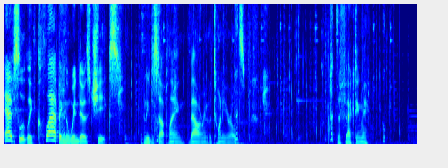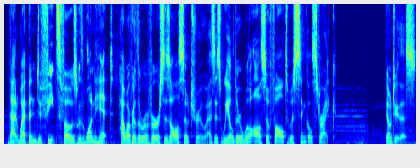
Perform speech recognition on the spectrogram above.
Absolutely clapping the window's cheeks. I need to stop playing Valorant with 20 year olds. It's affecting me. That weapon defeats foes with one hit. However, the reverse is also true, as its wielder will also fall to a single strike. Don't do this.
